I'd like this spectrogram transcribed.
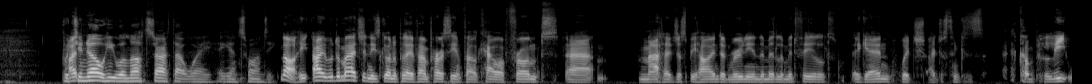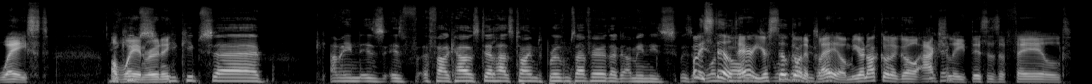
But I- you know he will not start that way against Swansea. No, he, I would imagine he's going to play Van Persie and Falcao up front, uh, Mata just behind, and Rooney in the middle of midfield again, which I just think is a complete waste of He Wayne keeps- Rooney. He keeps. Uh, I mean, is is Falcao still has time to prove himself here? That I mean, he's is Well, he's still there. You're still going to play him. You're not going to go. Actually, this is a failed.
